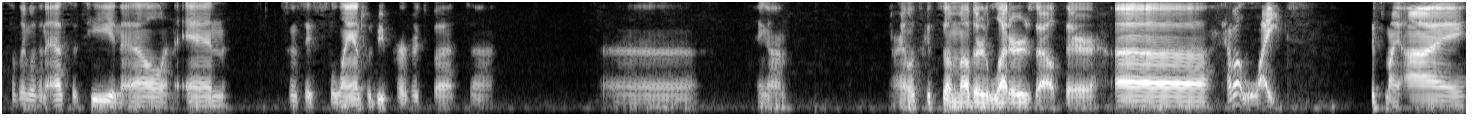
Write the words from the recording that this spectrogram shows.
something with an S, a T, an L, an N? I was gonna say slant would be perfect, but uh, uh, hang on. All right, let's get some other letters out there. Uh, how about light? It's my I,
